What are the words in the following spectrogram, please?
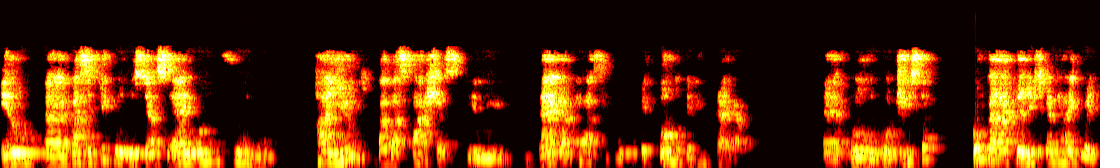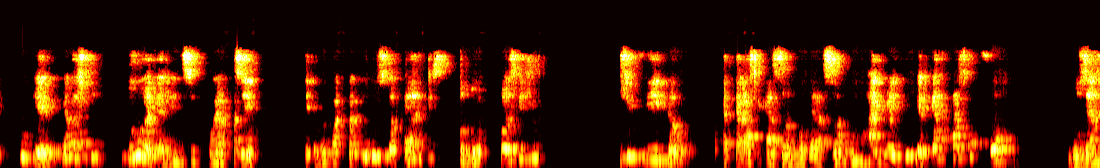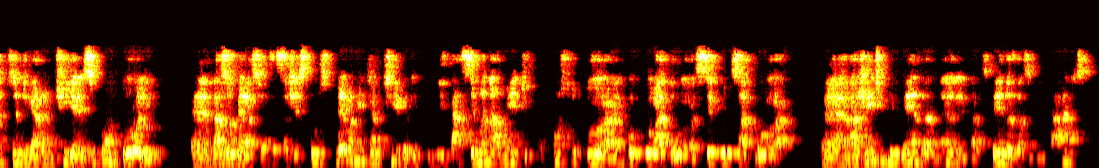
eu é, classifico o CACR como um fundo high yield, dadas as taxas que ele entrega, né, assim, o retorno que ele entrega é, para o cotista, com característica de high grade. Por quê? Pela estrutura que a gente se põe a fazer. Eu falei tudo isso antes, estruturas que justificam classificação de uma operação como high grade. Por quê? Porque ela faz conforto. 200% de garantia, esse controle é, das operações, essa gestão extremamente ativa de lidar semanalmente com construtora, incorporadora, securitizadora, é, agente de venda, né, das vendas das unidades,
